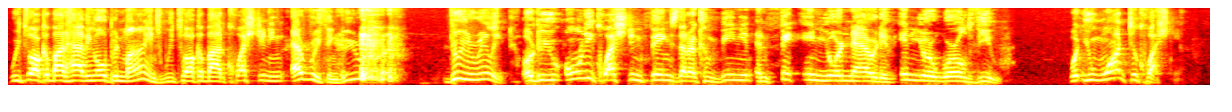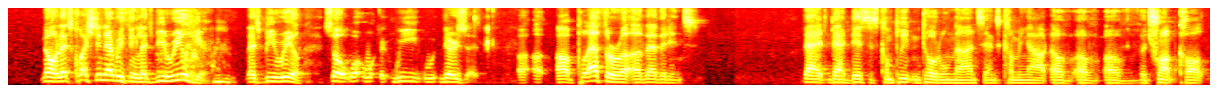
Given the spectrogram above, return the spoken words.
We talk about having open minds. We talk about questioning everything. Do you do you really? Or do you only question things that are convenient and fit in your narrative, in your worldview? What you want to question? No, let's question everything. Let's be real here. Let's be real. So wh- we there's a, a, a plethora of evidence that that this is complete and total nonsense coming out of of of the Trump cult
